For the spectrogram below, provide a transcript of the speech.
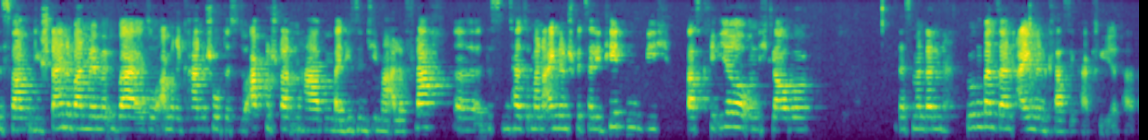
das war, die Steine waren mir immer überall so amerikanisch hoch, dass sie so abgestanden haben, bei die sind die immer alle flach. Äh, das sind halt so meine eigenen Spezialitäten, wie ich was kreiere und ich glaube, dass man dann irgendwann seinen eigenen Klassiker kreiert hat.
